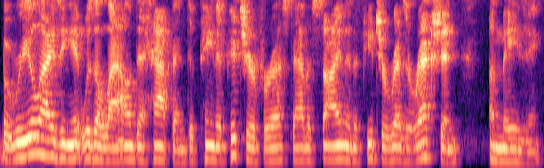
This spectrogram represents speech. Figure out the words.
But realizing it was allowed to happen to paint a picture for us to have a sign of the future resurrection, amazing.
